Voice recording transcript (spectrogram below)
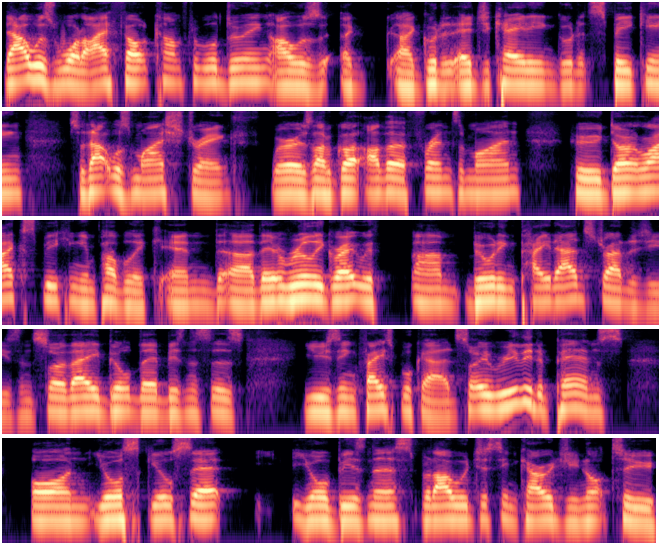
that was what I felt comfortable doing. I was a, a good at educating, good at speaking. So that was my strength. Whereas I've got other friends of mine who don't like speaking in public and uh, they're really great with um, building paid ad strategies. And so they build their businesses using Facebook ads. So it really depends on your skill set, your business. But I would just encourage you not to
